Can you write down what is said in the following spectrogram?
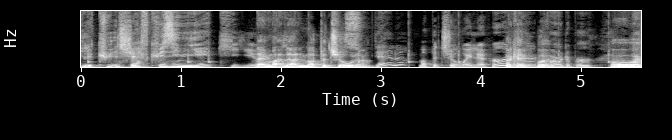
le cu- chef cuisinier qui... euh, Dans, le Mo- dans le Muppet Show, là. Suédois, là. Muppet Show, ouais, le... Ouais. Oh, ouais.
